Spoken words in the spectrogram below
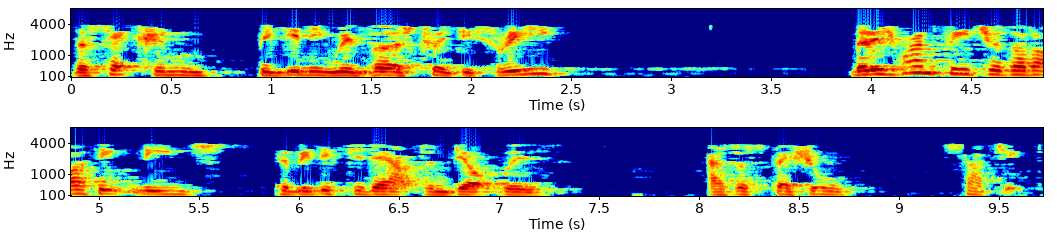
the section beginning with verse 23. There is one feature that I think needs to be lifted out and dealt with as a special subject.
